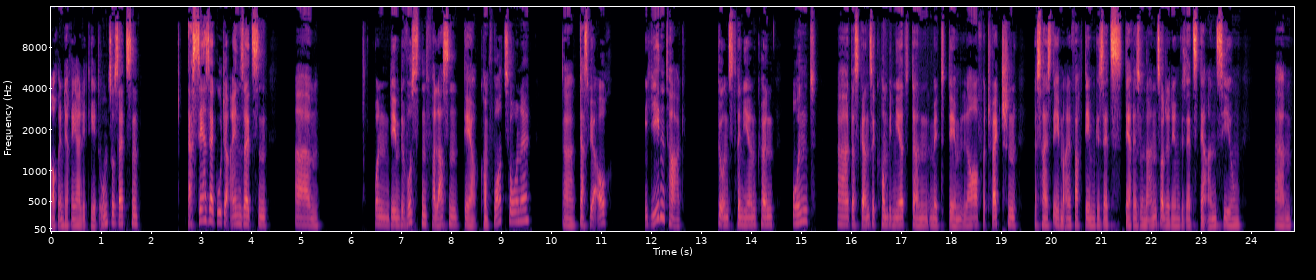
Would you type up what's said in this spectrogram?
auch in der Realität umzusetzen. Das sehr, sehr gute Einsetzen ähm, von dem bewussten Verlassen der Komfortzone, äh, dass wir auch jeden Tag für uns trainieren können und äh, das Ganze kombiniert dann mit dem Law of Attraction, das heißt eben einfach dem Gesetz der Resonanz oder dem Gesetz der Anziehung, ähm,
